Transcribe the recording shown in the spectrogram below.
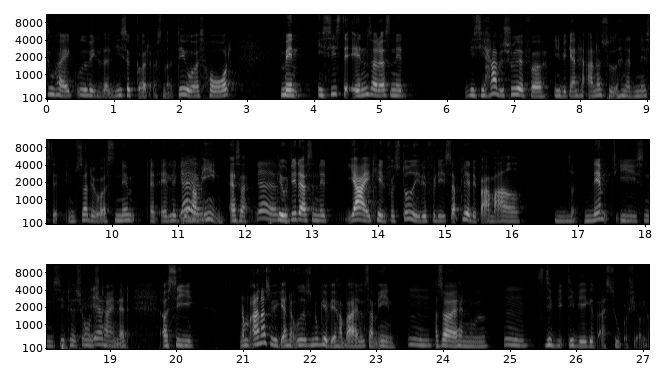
du har ikke udviklet dig lige så godt og sådan noget, det er jo også hårdt. Men i sidste ende, så er der sådan et, hvis I har besluttet for, at I vil gerne have Anders ud, han er den næste, jamen, så er det jo også nemt, at alle giver Ja, ja. ham en. Altså, Ja, ja. det er jo det, der er sådan lidt, jeg er ikke helt forstået i det, fordi så bliver det bare meget Så- nemt i sådan en situationstegn, at, at sige, Jamen, Anders vil vi gerne have ud, så nu giver vi ham bare alle sammen en, Mm. og så er han ude. Mm. Så det, det virkede bare super fjollet.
